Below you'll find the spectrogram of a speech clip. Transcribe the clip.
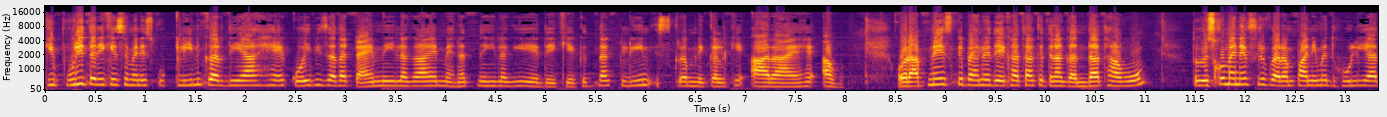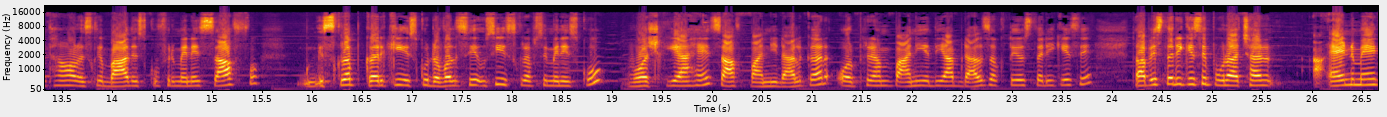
कि पूरी तरीके से मैंने इसको क्लीन कर दिया है। कोई भी ज़्यादा टाइम नहीं लगा है, मेहनत नहीं लगी ये देखिए कितना क्लीन स्क्रब निकल के आ रहा है अब। और आपने इसके पहले देखा था कितना गंदा था वो। तो इसको मैंने फिर गर्म पानी में धो लिया था और इसके बाद इसको फिर मैंने साफ़ स्क्रब करके इसको डबल से उसी स्क्रब से मैंने इसको वॉश किया है, साफ़ पानी डालकर। और फिर हम पानी यदि आप डाल सकते हो इस तरीके से तो आप इस तरीके से पूरा अच्छा एंड में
